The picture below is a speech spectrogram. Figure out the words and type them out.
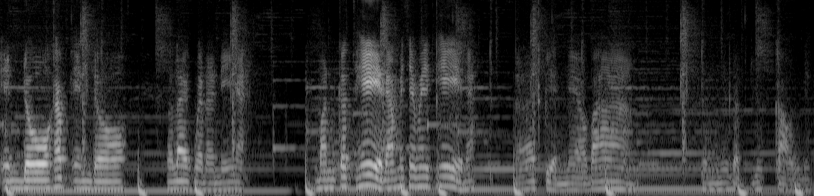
เอนโดครับเอนโดตอนแรกเป็นอันนี้ไงมันก็เท่นะ ไม่ใช่ไม่เท่นะแล้วเปลี่ยนแนวบ้าง นี้แบบยุคเก่าเลย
